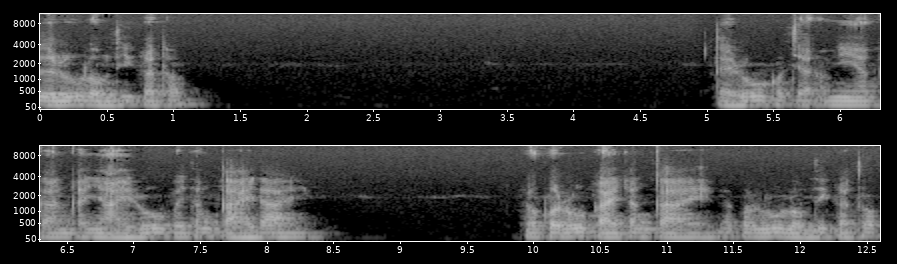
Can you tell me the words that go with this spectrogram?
คือรู้ลมที่กระทบ แต่รู้ก็จะมีอาการขยายรู้ไปทั้งกายได้เราก็รู้กายทั้งกาย แล้วก็รู้ลมที่กระทบ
